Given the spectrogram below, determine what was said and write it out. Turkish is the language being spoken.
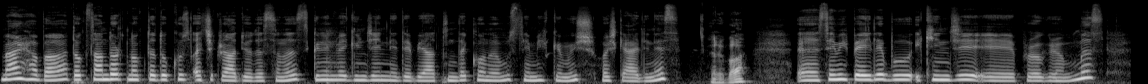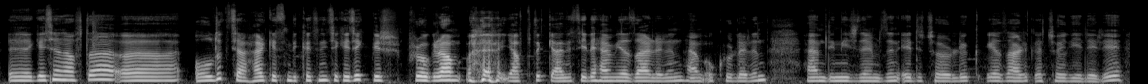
Merhaba, 94.9 Açık Radyo'dasınız. Günün ve Güncel'in edebiyatında konuğumuz Semih Gümüş. Hoş geldiniz. Merhaba. Ee, Semih Bey ile bu ikinci e, programımız. Ee, geçen hafta e, oldukça herkesin dikkatini çekecek bir program yaptık. Kendisiyle hem yazarların hem okurların hem dinleyicilerimizin editörlük, yazarlık atölyeleri...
